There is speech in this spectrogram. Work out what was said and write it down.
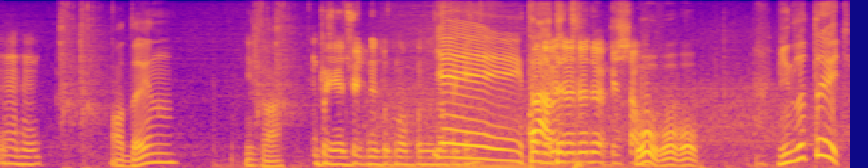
Угу. Один і два. Боже, я чуть не ту кнопку не. Єй! Та, ти... пішов. Воу, воу, воу. Він летить!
